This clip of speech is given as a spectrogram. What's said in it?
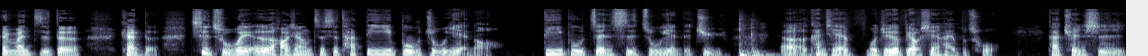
还蛮值得看的。赤楚卫二好像这是他第一部主演哦。第一部正式主演的剧，呃，看起来我觉得表现还不错。他全是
